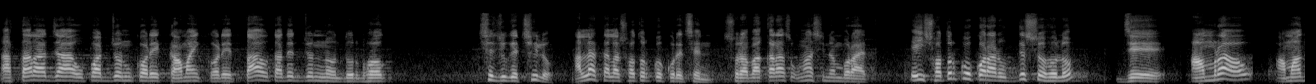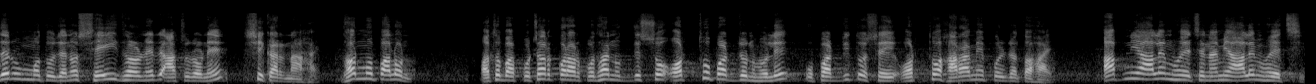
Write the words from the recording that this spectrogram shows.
আর তারা যা উপার্জন করে, কামাই করে, তাও তাদের জন্য দুর্ভোগ। সে যুগে ছিল। আল্লাহ তালা সতর্ক করেছেন সুরাবাকারাস উনাশি নম্বর আয়াত। এই সতর্ক করার উদ্দেশ্য হলো যে আমরাও আমাদের উন্মত যেন সেই ধরনের আচরণে শিকার না হয়। ধর্ম পালন অথবা প্রচার করার প্রধান উদ্দেশ্য অর্থ উপার্জন হলে উপার্জিত সেই অর্থ হারামে পরিণত হয়। আপনি আলেম হয়েছেন, আমি আলেম হয়েছি।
